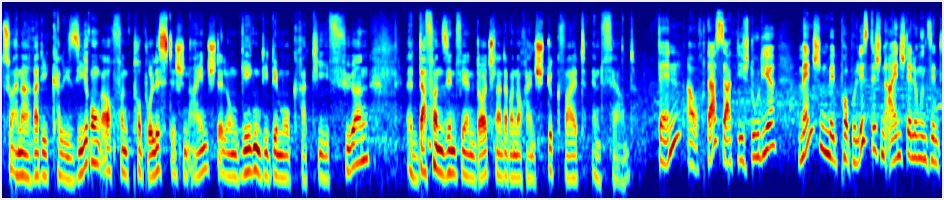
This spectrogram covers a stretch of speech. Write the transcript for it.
zu einer Radikalisierung auch von populistischen Einstellungen gegen die Demokratie führen. Äh, Davon sind wir in Deutschland aber noch ein Stück weit entfernt. Denn, auch das sagt die Studie, Menschen mit populistischen Einstellungen sind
